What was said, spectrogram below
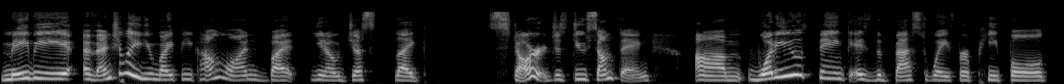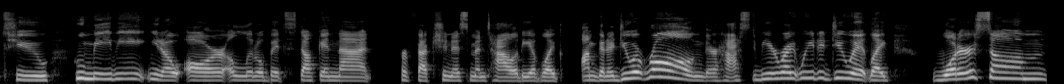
maybe eventually you might become one but you know just like start just do something um what do you think is the best way for people to who maybe you know are a little bit stuck in that perfectionist mentality of like i'm going to do it wrong. There has to be a right way to do it. Like what are some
